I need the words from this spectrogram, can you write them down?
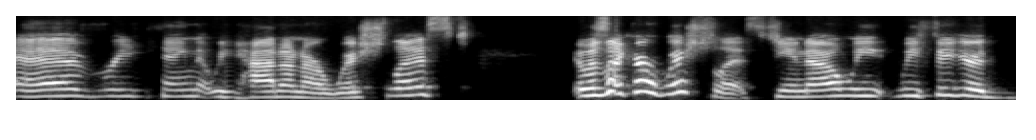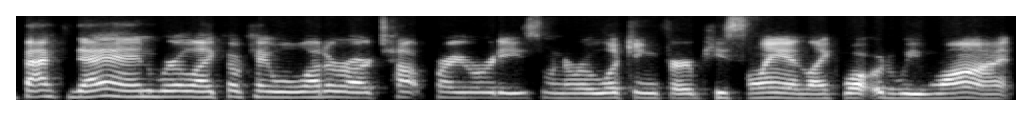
everything that we had on our wish list it was like our wish list, you know. We we figured back then we're like, okay, well, what are our top priorities when we're looking for a piece of land? Like, what would we want?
